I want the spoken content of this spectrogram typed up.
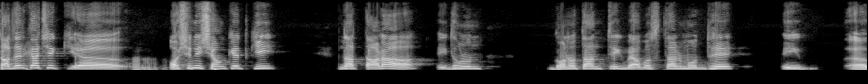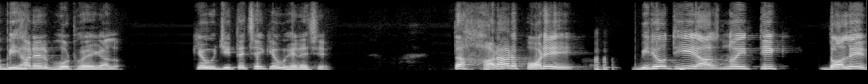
তাদের কাছে অশনি সংকেত কি? না, তারা এই ধরুন গণতান্ত্রিক ব্যবস্থার মধ্যে এই বিহারের ভোট হয়ে গেল। কেউ জিতেছে, কেউ হেরেছে। তা হারার পরে বিরোধী রাজনৈতিক দলের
